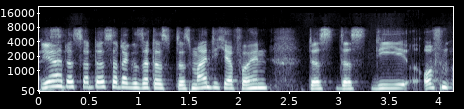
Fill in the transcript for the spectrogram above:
Ja, ja das, das hat er gesagt, das, das meinte ich ja vorhin, dass, dass die offen,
